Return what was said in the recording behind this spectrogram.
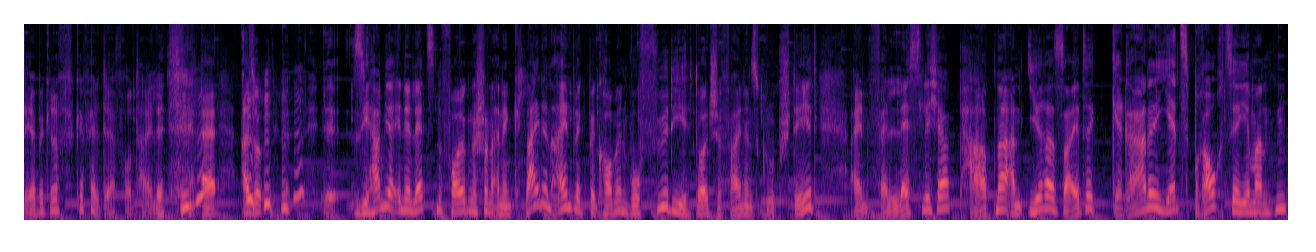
Der Begriff gefällt der Frau Teile. Mhm. Äh, also, äh, Sie haben ja in den letzten Folgen schon einen kleinen Einblick bekommen, wofür die Deutsche Finance Group steht. Ein verlässlicher Partner an Ihrer Seite. Gerade jetzt braucht es ja jemanden,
